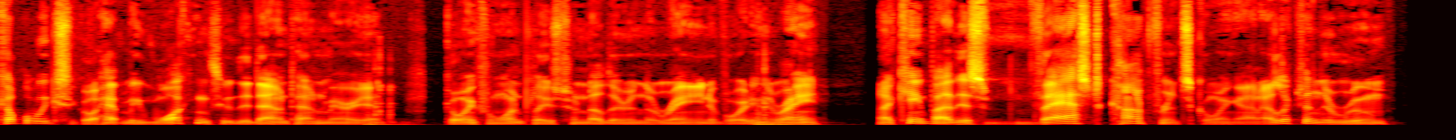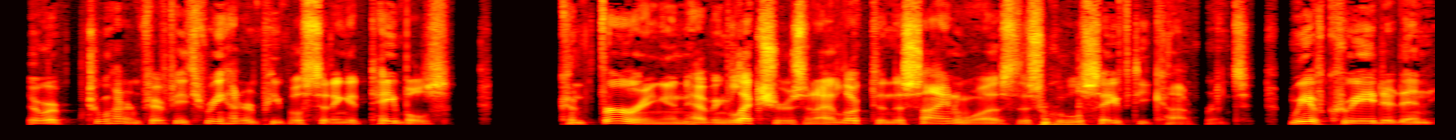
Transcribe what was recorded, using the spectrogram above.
couple weeks ago. It happened to me walking through the downtown Marriott, going from one place to another in the rain, avoiding the rain. I came by this vast conference going on. I looked in the room. There were 250, 300 people sitting at tables conferring and having lectures, and I looked, and the sign was the School Safety Conference. We have created an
